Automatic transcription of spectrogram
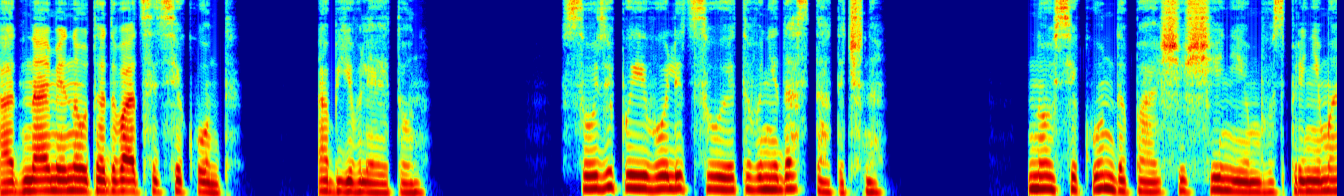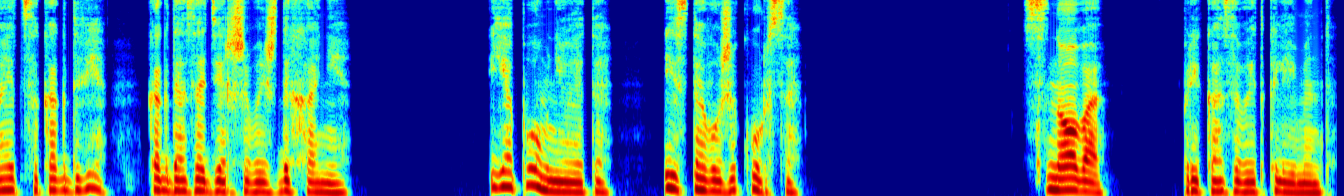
«Одна минута двадцать секунд», — объявляет он. Судя по его лицу, этого недостаточно. Но секунда по ощущениям воспринимается как две, когда задерживаешь дыхание. Я помню это из того же курса. «Снова», — приказывает Клемент.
